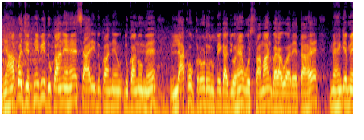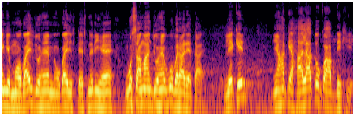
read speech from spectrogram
यहाँ पर जितनी भी दुकानें हैं, सारी दुकानें, दुकानों में लाखों करोड़ों रुपए का जो है वो सामान भरा हुआ रहता है। महँगे महँगे मोबाइल जो है, मोबाइल स्टेशनरी है, वो सामान जो है वो भरा रहता है। लेकिन यहाँ के हालातों को आप देखिए।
